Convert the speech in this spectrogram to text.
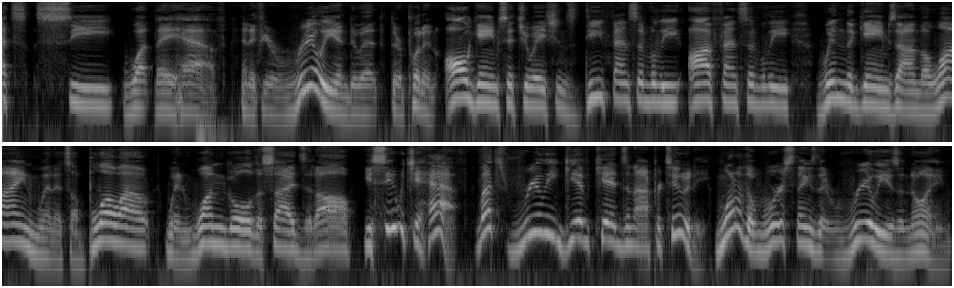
Let's see what they have. And if you're really into it, they're put in all game situations defensively, offensively, win the games on the line, when it's a blowout, when one goal decides it all. You see what you have. Let's really give kids an opportunity. One of the worst things that really is annoying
